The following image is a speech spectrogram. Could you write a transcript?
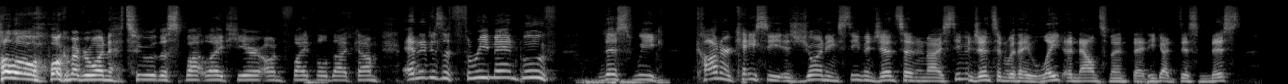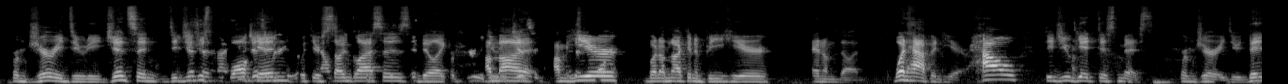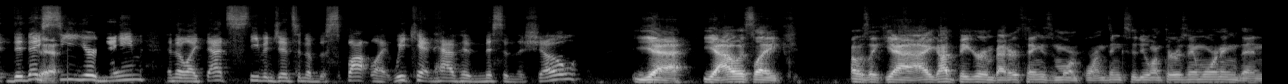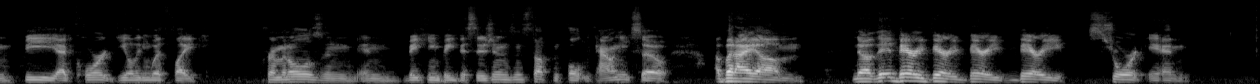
Hello, welcome everyone to the spotlight here on Fightful.com. And it is a three man booth this week. Connor Casey is joining Steven Jensen and I. Steven Jensen with a late announcement that he got dismissed from jury duty. Jensen, did you Jensen, just walk Jensen, in with your sunglasses and be like, I'm not, I'm here, but I'm not going to be here and I'm done? What happened here? How did you get dismissed from jury dude? Did, did they yeah. see your name and they're like, that's Steven Jensen of the spotlight. We can't have him missing the show? Yeah. Yeah. I was like, I was like, yeah, I got bigger and better things and more important things to do on Thursday morning than be at court dealing with like criminals and and making big decisions and stuff in Fulton County. So, but I um no, they very very very very short and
